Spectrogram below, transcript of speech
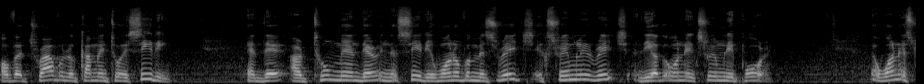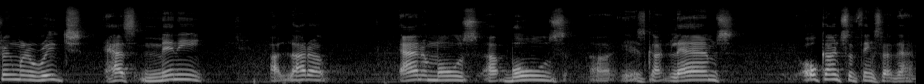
of a traveler coming to a city, and there are two men there in the city. One of them is rich, extremely rich, and the other one extremely poor. The one extremely rich has many, a lot of animals, uh, bulls. Uh, he's got lambs, all kinds of things like that.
